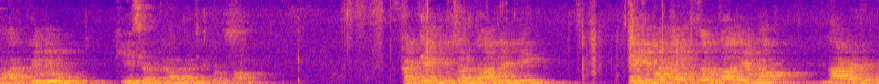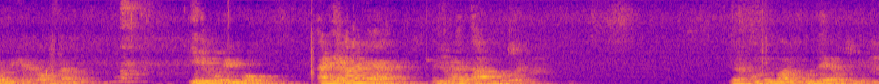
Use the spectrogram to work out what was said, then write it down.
బాధ్యులు కేసీఆర్ కాదని చెప్పడతాం కట్టే పుస్తకం కాదండి. తెగి పుస్తకం తాళేనో నాకంటే కొన్ని ఉంటాను ఏ ఊరికి పో. ఆయన ఏమన్నా ఎందుకంటే తాగుపోతాడు ఇలా కుటుంబాలు కూడా అవుతుంది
